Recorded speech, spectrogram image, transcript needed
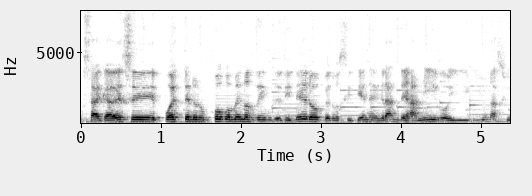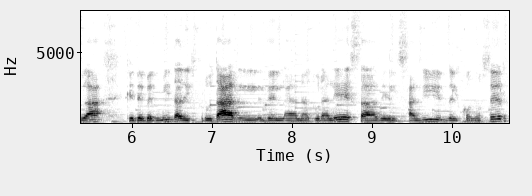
O sea, que a veces puedes tener un poco menos de, de dinero, pero si tienes grandes amigos y, y una ciudad que te permita disfrutar de la naturaleza, del salir, del conocer,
